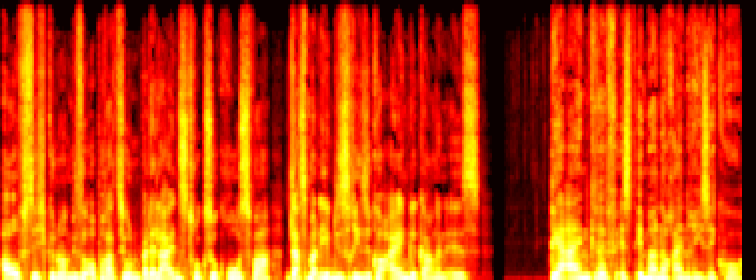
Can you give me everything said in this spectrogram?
auf sich genommen, diese Operation, weil der Leidensdruck so groß war, dass man eben dieses Risiko eingegangen ist. Der Eingriff ist immer noch ein Risiko.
